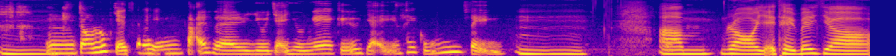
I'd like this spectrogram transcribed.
Ừm, Ừm, trong lúc chạy xe thì em tải về vừa chạy vừa nghe kiểu vậy em thấy cũng tiện. Ừm. Um, rồi vậy thì bây giờ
